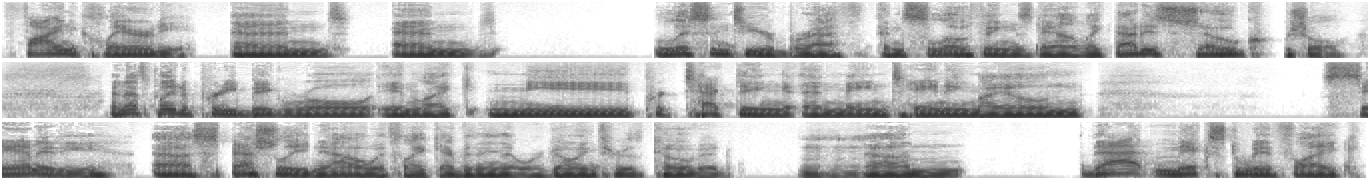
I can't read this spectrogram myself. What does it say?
find clarity and and listen to your breath and slow things down. Like that is so crucial. And that's played a pretty big role in like me protecting and maintaining my own sanity, uh, especially now with like everything that we're going through with COVID. Mm-hmm. Um, that mixed with like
